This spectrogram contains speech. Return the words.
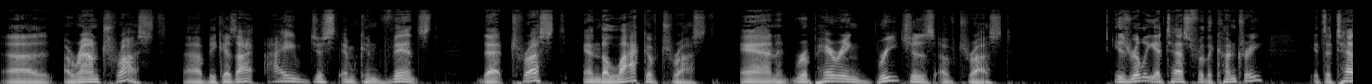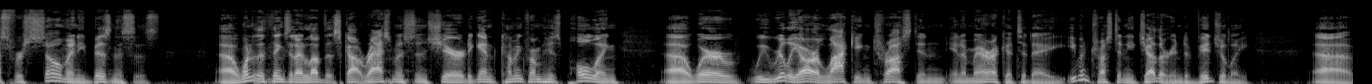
uh, around trust uh, because I, I just am convinced that trust and the lack of trust and repairing breaches of trust is really a test for the country. It's a test for so many businesses. Uh, one of the things that I love that Scott Rasmussen shared, again, coming from his polling, uh, where we really are lacking trust in, in America today, even trust in each other individually. Uh,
